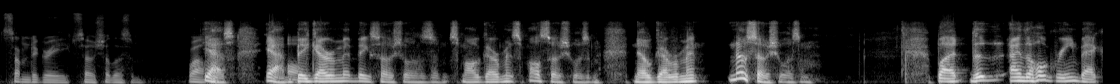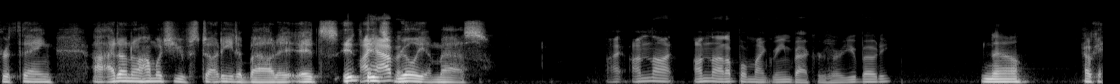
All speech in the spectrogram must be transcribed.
some degree socialism. Well, Yes. Yeah. Oh. Big government, big socialism. Small government, small socialism. No government, no socialism. But the and the whole Greenbacker thing, uh, I don't know how much you've studied about it. It's it, it's haven't. really a mess. I, I'm not. I'm not up on my greenbackers. Are you, Bodie? No. Okay.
